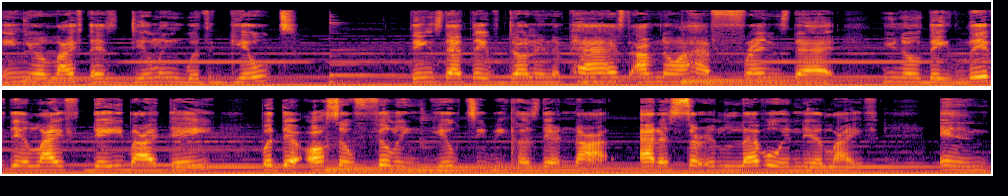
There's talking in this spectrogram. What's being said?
in your life that's dealing with guilt, things that they've done in the past, I know I have friends that, you know, they live their life day by day, but they're also feeling guilty because they're not at a certain level in their life. And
